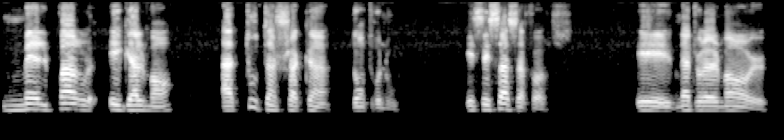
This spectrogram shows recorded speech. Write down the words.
mais elle parle également à tout un chacun d'entre nous. Et c'est ça sa force. Et naturellement, euh,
